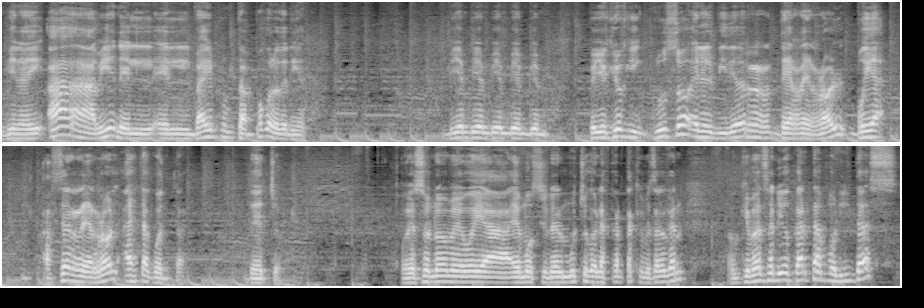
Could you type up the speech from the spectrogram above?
Bien ahí. Ah, bien, el, el tampoco lo tenía. Bien, bien, bien, bien, bien. Pero yo creo que incluso en el video de reroll voy a hacer reroll a esta cuenta. De hecho. Por eso no me voy a emocionar mucho con las cartas que me salgan. Aunque me han salido cartas bonitas.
